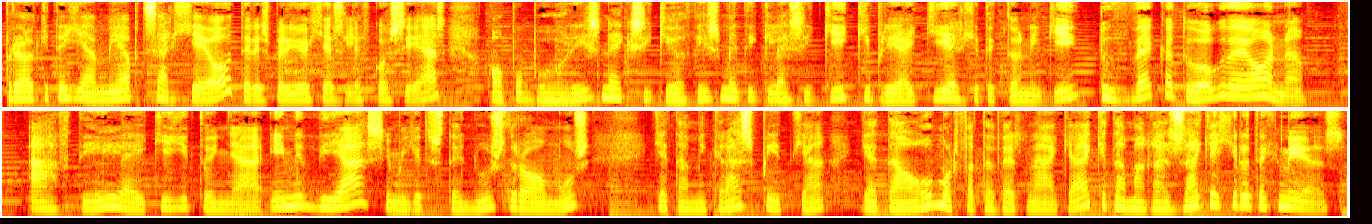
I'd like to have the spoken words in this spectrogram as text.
Πρόκειται για μία από τις αρχαιότερες περιοχές Λευκοσίας, όπου μπορείς να εξοικειωθείς με την κλασική κυπριακή αρχιτεκτονική του 18ου αιώνα. Αυτή η λαϊκή γειτονιά είναι διάσημη για τους στενούς δρόμους, για τα μικρά σπίτια, για τα όμορφα ταβερνάκια και τα μαγαζάκια χειροτεχνίας.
